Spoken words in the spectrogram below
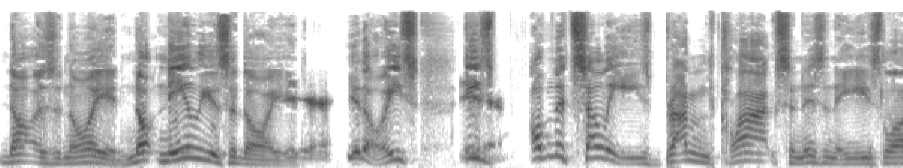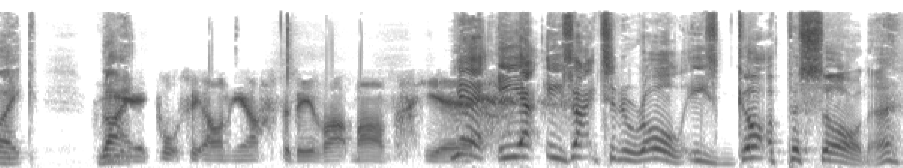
not as annoying, not nearly as annoying." Yeah. You know, he's he's on the telly. He's Brand Clarkson, isn't he? He's like, right, Yeah, he puts it on, he has to be that man. Yeah. yeah, he, he's acting a role. He's got a persona.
